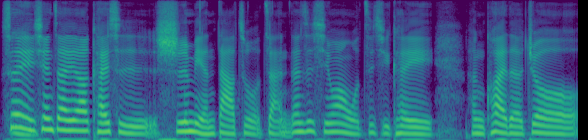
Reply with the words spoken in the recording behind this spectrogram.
所以现在又要开始失眠大作战，但是希望我自己可以很快的就。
